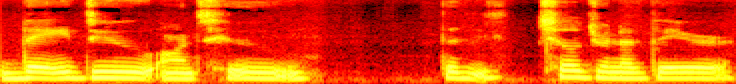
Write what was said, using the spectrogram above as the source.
they do onto the children of their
